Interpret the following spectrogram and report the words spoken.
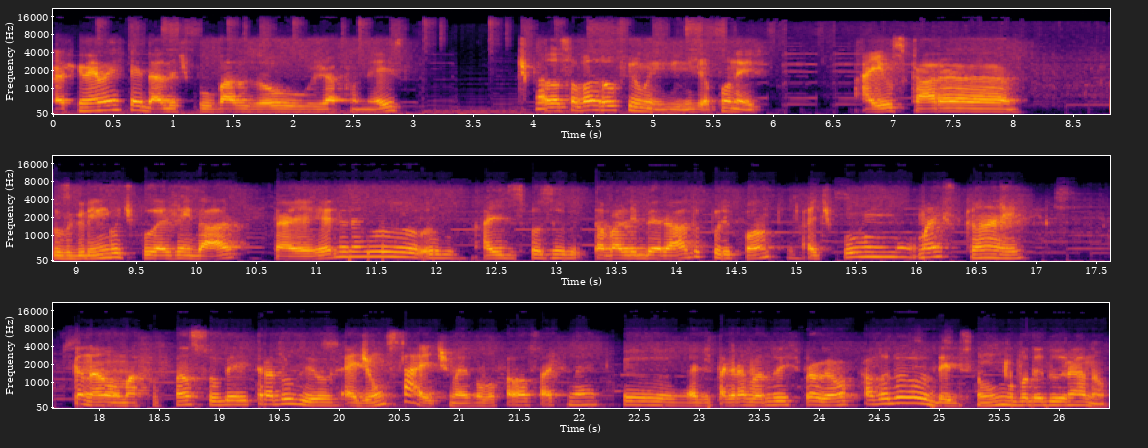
Acho que nem vai ter dado, tipo, vazou o japonês. Tipo, ela só vazou o filme em japonês. Aí os caras. Os gringos, tipo, legendaram pra ele, né? Aí dispositivo tava liberado por enquanto. Aí tipo uma scan aí. Scan não, uma fansub aí traduziu. É de um site, mas não vou falar o site, né? Porque a gente tá gravando esse programa por causa do deles, então não vou dedurar não.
